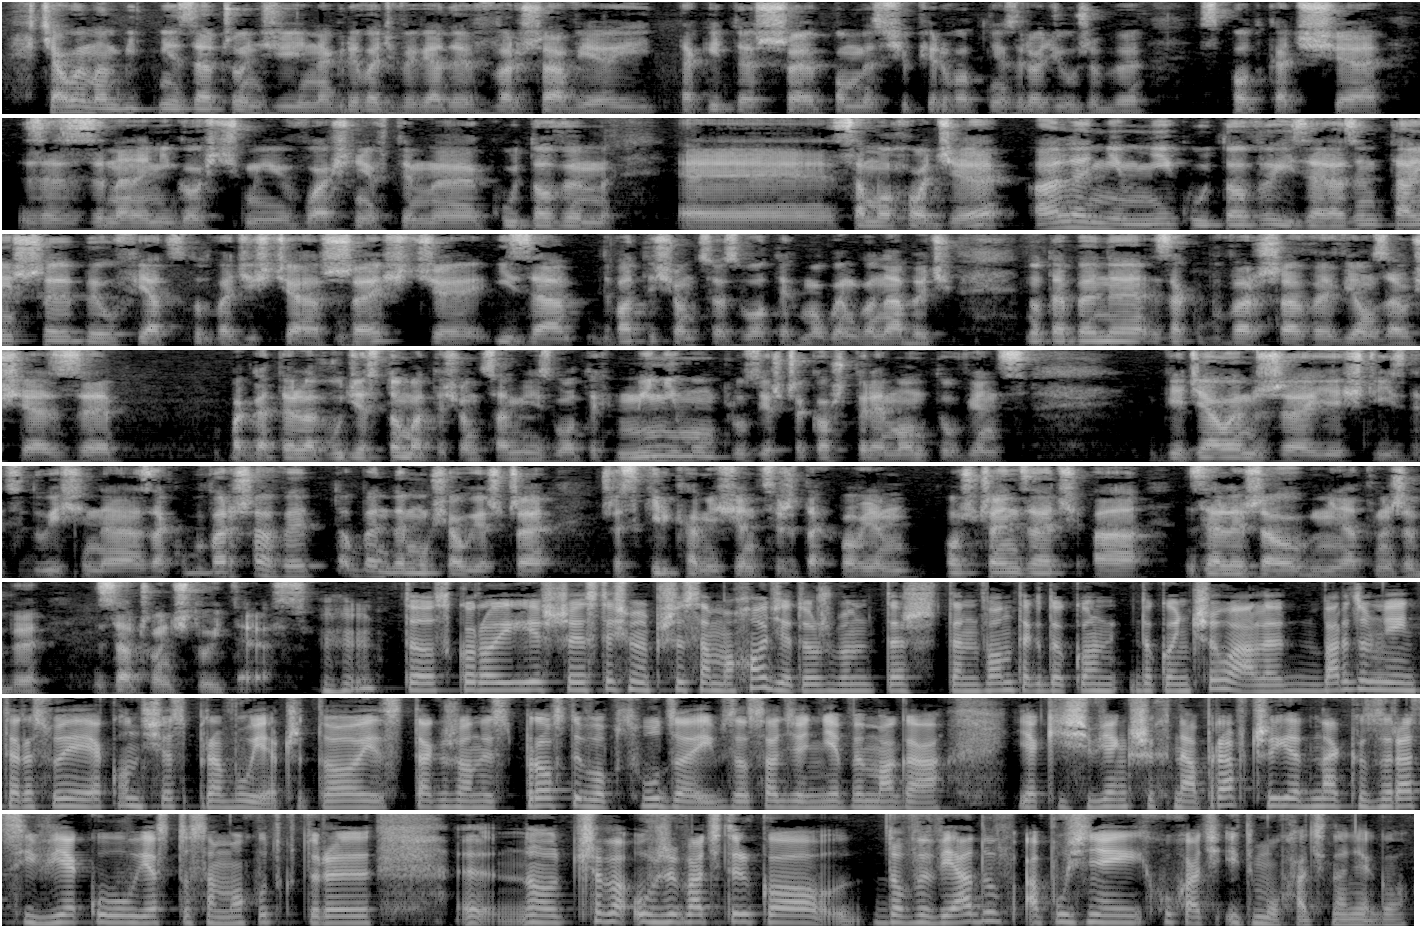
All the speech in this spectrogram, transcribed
Chciałem ambitnie zacząć i nagrywać wywiady w Warszawie i taki też e, pomysł się pierwotnie zrodził, żeby spotkać się ze znanymi gośćmi właśnie w tym kultowym e, samochodzie, ale nie mniej kultowy i zarazem tańszy był Fiat 126 i za 2000 zł mogłem go nabyć. Notabene zakup Warszawy wiązał się z bagatela 20 tysiącami złotych minimum, plus jeszcze koszty remontu, więc wiedziałem, że jeśli zdecyduję się na zakup Warszawy, to będę musiał jeszcze przez kilka miesięcy, że tak powiem, oszczędzać, a zależało mi na tym, żeby zacząć tu i teraz. Mhm. To skoro jeszcze jesteśmy przy samochodzie, to już bym też ten wątek dokoń, dokończyła, ale bardzo mnie interesuje, jak on się sprawuje. Czy to jest tak, że on jest prosty w obsłudze i w zasadzie nie wymaga jakichś większych napraw, czy jednak z racji wieku jest to samochód, który y, no, trzeba używać tylko do wywiadów, a później chuchać i dmuchać na niego?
